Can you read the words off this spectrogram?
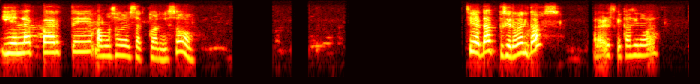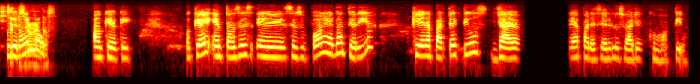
Y en la parte, vamos a ver, se actualizó. Sí, ¿verdad? ¿Pusieron el 2? Para ver, es que casi no veo. Sí, ¿Pusieron el pusieron el 2? 2. Ah, ok, ok. Ok, entonces eh, se supone, ¿verdad? En teoría, que en la parte de activos ya debe aparecer el usuario como activo.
